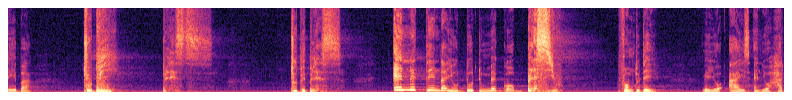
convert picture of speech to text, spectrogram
Labor to be blessed. To be blessed. Anything that you do to make God bless you from today, may your eyes and your heart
